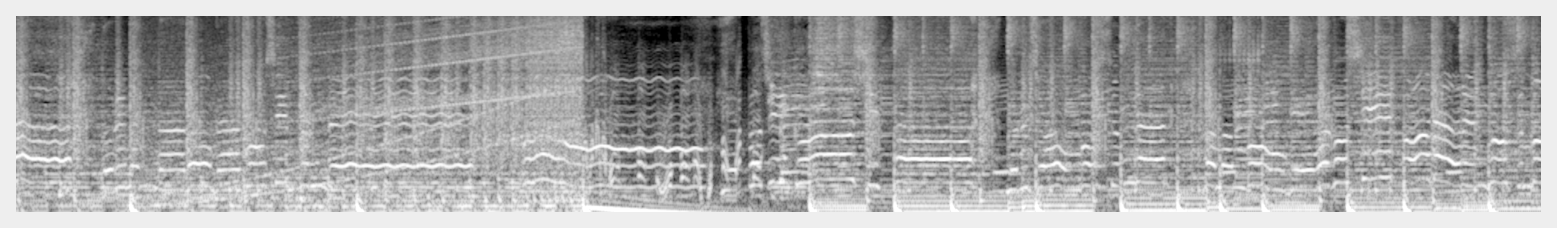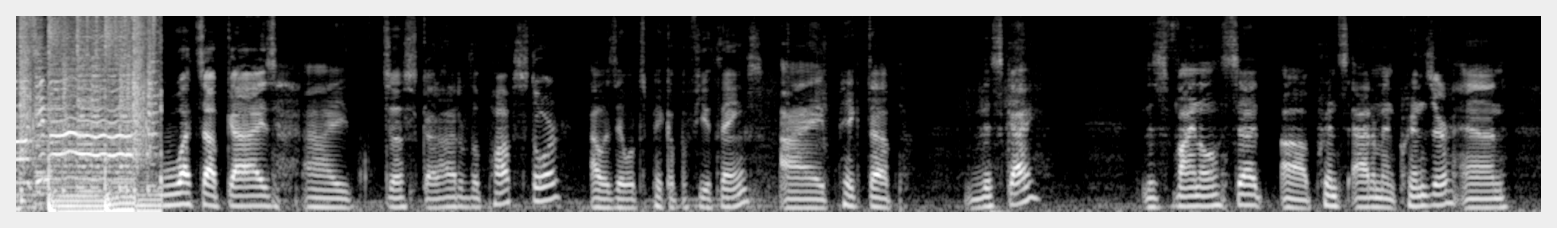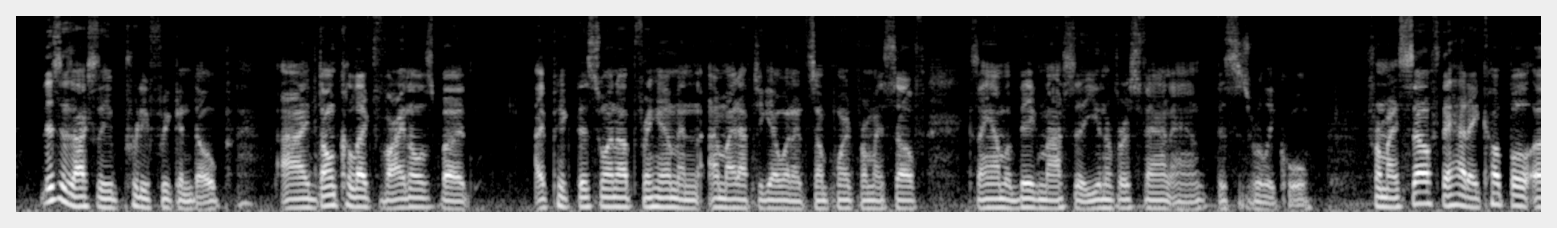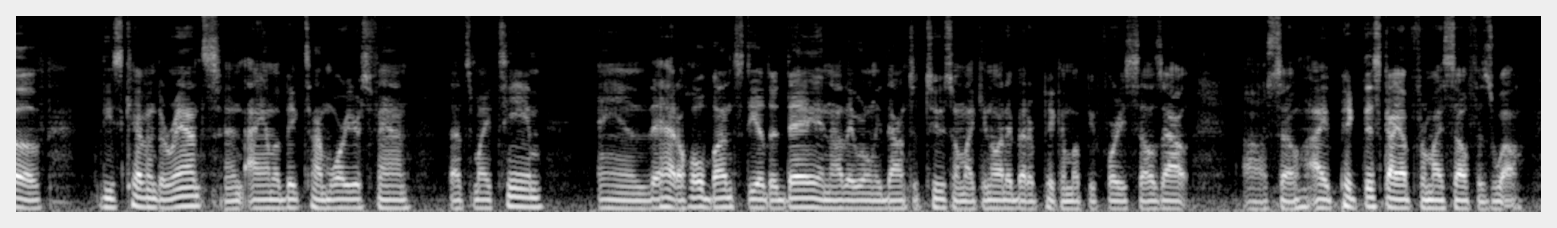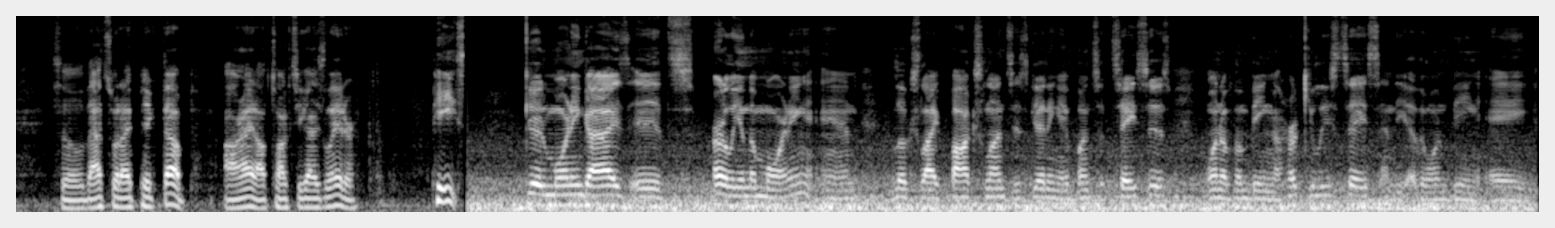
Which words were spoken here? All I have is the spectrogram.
너를 만나러 가고 싶은데. 우, 예뻐지고 What's up, guys? I just got out of the pop store. I was able to pick up a few things. I picked up this guy, this vinyl set, uh, Prince Adam and Cringer, and this is actually pretty freaking dope. I don't collect vinyls, but I picked this one up for him, and I might have to get one at some point for myself because I am a big Master Universe fan, and this is really cool. For myself, they had a couple of these Kevin Durant's, and I am a big time Warriors fan. That's my team. And they had a whole bunch the other day, and now they were only down to two. So I'm like, you know what? I better pick him up before he sells out. Uh, so I picked this guy up for myself as well. So that's what I picked up. All right, I'll talk to you guys later. Peace. Good morning, guys. It's early in the morning, and looks like Box Lunch is getting a bunch of chases. One of them being a Hercules chase, and the other one being a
